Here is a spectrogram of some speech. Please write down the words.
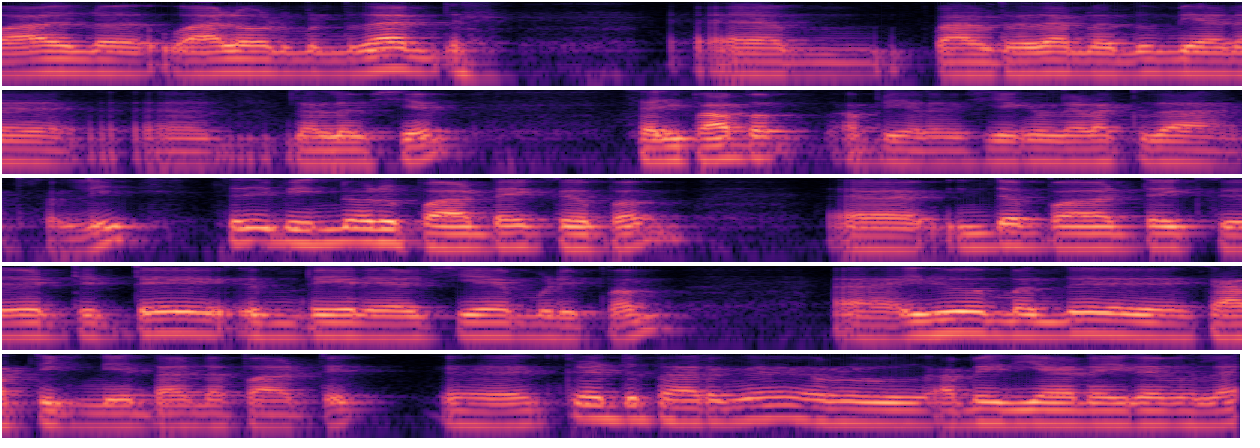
வாழ வாழணும்னு தான் வாழ்றதான் வந்து உண்மையான நல்ல விஷயம். சரி பார்ப்போம் அப்படியான விஷயங்கள் நடக்குதான்னு சொல்லி. சரி இப்போ இன்னொரு பாட்டை கேட்போம். இந்த பாட்டை கேட்டுட்டு இன்றைய நிகழ்ச்சியை முடிப்போம். இதுவும் வந்து கார்த்திக் நேதாண்ட பாட்டு. கேட்டு பாருங்கள் ஒரு அமைதியான இரவில்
